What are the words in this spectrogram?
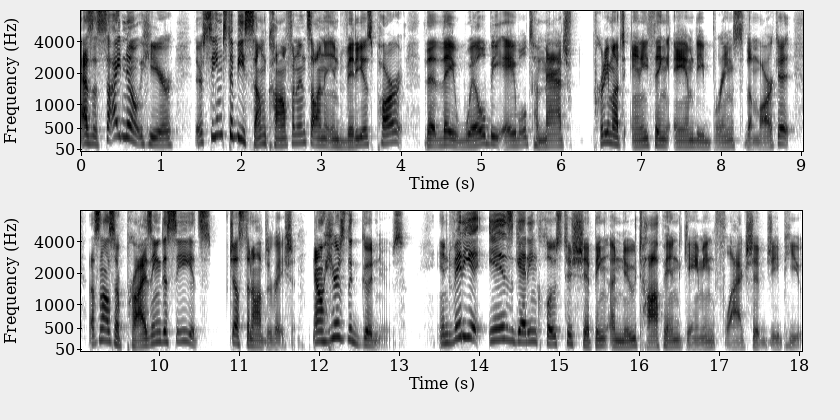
As a side note here, there seems to be some confidence on NVIDIA's part that they will be able to match pretty much anything AMD brings to the market. That's not surprising to see, it's just an observation. Now, here's the good news NVIDIA is getting close to shipping a new top end gaming flagship GPU.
